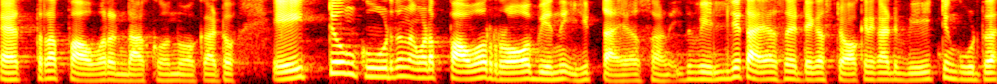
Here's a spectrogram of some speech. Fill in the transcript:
എത്ര പവർ ഉണ്ടാക്കുമെന്ന് നോക്കാം കേട്ടോ. ഏറ്റവും കൂടുതൽ നമ്മുടെ പവർ റോബ് ചെയ്യുന്ന ഈ ടയേഴ്സാണ് ഇത് വലിയ ടയേഴ്സായിട്ടൊക്കെ സ്റ്റോക്കിനെക്കാട്ടി വെയിറ്റും കൂടുതൽ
